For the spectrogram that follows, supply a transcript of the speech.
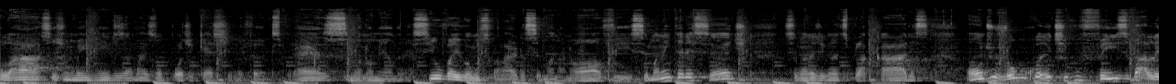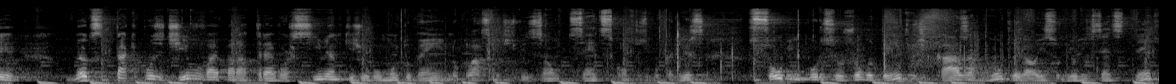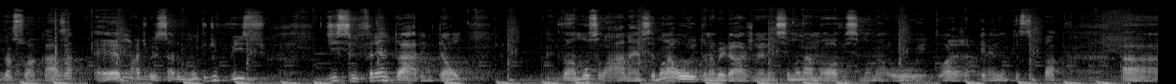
Olá, sejam bem-vindos a mais um podcast NFL Express. Meu nome é André Silva e vamos falar da semana 9. Semana interessante, semana de grandes placares, onde o jogo coletivo fez valer. Meu destaque positivo vai para Trevor Simeon, que jogou muito bem no clássico de divisão Saints contra os Buccaneers. Soube impor o seu jogo dentro de casa, muito legal isso. O New Saints dentro da sua casa é um adversário muito difícil de se enfrentar. Então, vamos lá, né? Semana 8, na verdade, né? Nem semana 9, semana 8. Olha, já querendo antecipar a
